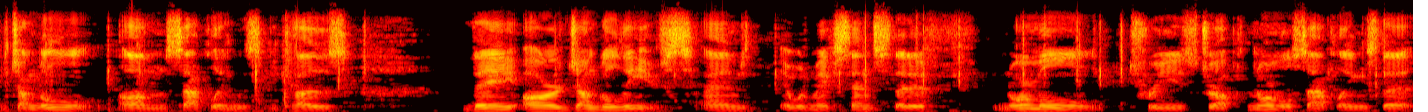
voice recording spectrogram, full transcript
jungle um saplings because they are jungle leaves and it would make sense that if normal trees dropped normal saplings that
